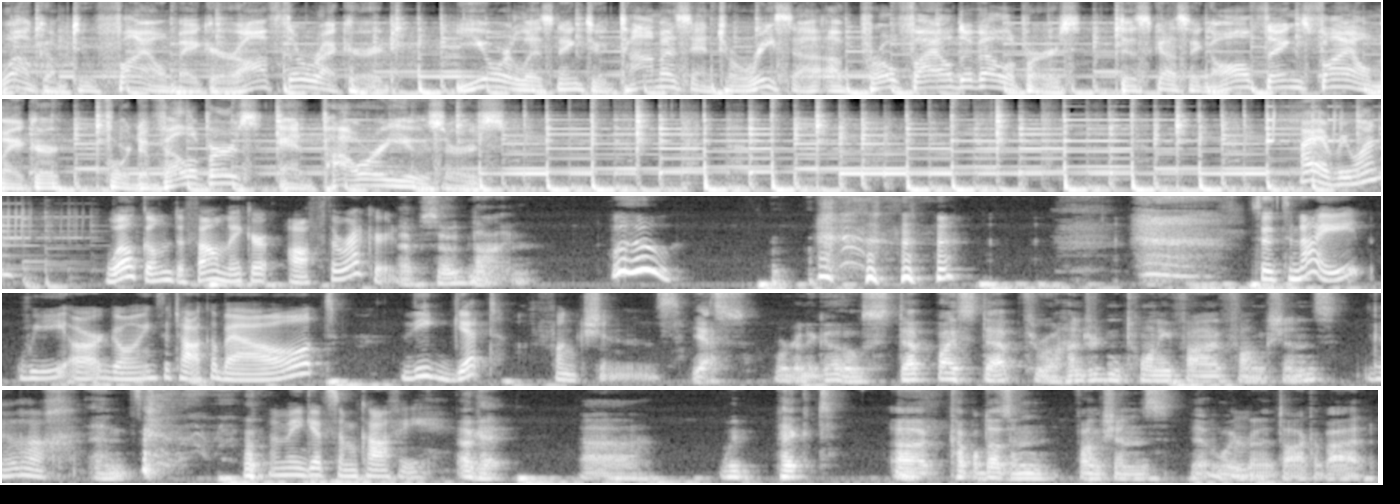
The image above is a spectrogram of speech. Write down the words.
Welcome to FileMaker Off the Record. You're listening to Thomas and Teresa of Profile Developers, discussing all things FileMaker for developers and power users. Hi, everyone. Welcome to FileMaker Off the Record. Episode 9. Woohoo! so, tonight we are going to talk about the get functions. Yes, we're going to go step by step through 125 functions. Ugh. And, Let me get some coffee. okay, uh, we picked a couple dozen functions that we're Mm-hmm. going to talk about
